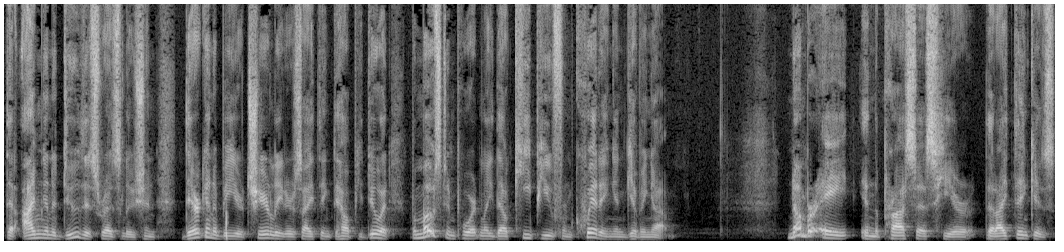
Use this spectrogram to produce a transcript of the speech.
that I'm going to do this resolution, they're going to be your cheerleaders, I think, to help you do it. But most importantly, they'll keep you from quitting and giving up. Number eight in the process here that I think is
